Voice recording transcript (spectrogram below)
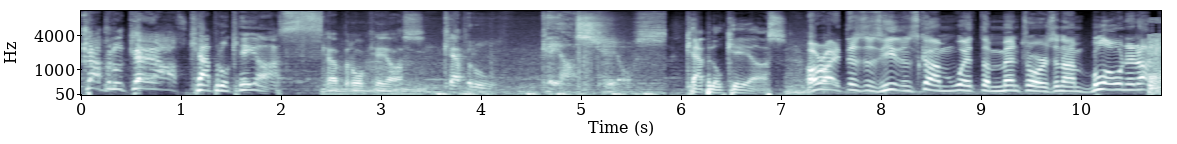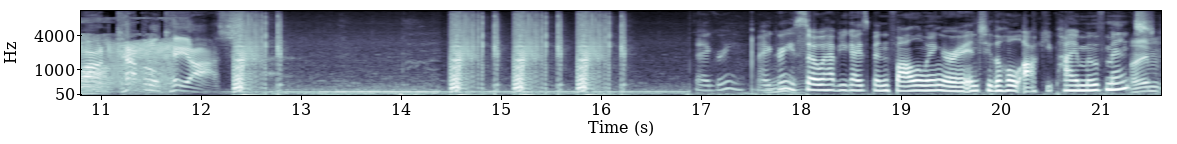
Capital chaos. Capital chaos. Capital chaos. Capital chaos. Chaos. Capital chaos. All right, this is Heathen Scum with the Mentors, and I'm blowing it up on Capital Chaos. I agree. I agree. So, have you guys been following or into the whole Occupy movement? I'm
